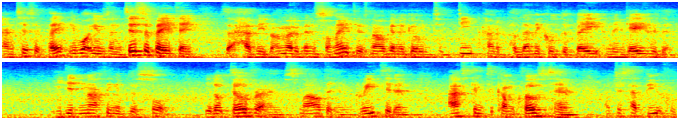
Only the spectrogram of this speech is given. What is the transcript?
anticipate, what he was anticipating is that Habib Umar ibn Sumayt is now going to go into deep kind of polemical debate and engage with him. He did nothing of the sort. He looked over at him, smiled at him, greeted him, asked him to come close to him, and just had beautiful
